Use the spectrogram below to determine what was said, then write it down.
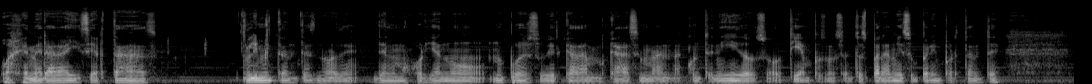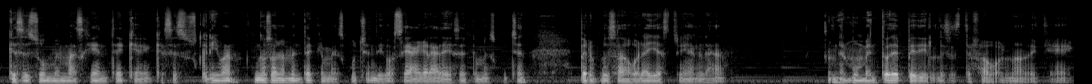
o a generar ahí ciertas limitantes, ¿no? De, de, a lo mejor ya no, no poder subir cada, cada semana contenidos o tiempos, ¿no? Entonces para mí es súper importante que se sume más gente, que, que, se suscriban, no solamente que me escuchen, digo, se agradece que me escuchen, pero pues ahora ya estoy en la en el momento de pedirles este favor, ¿no? De que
